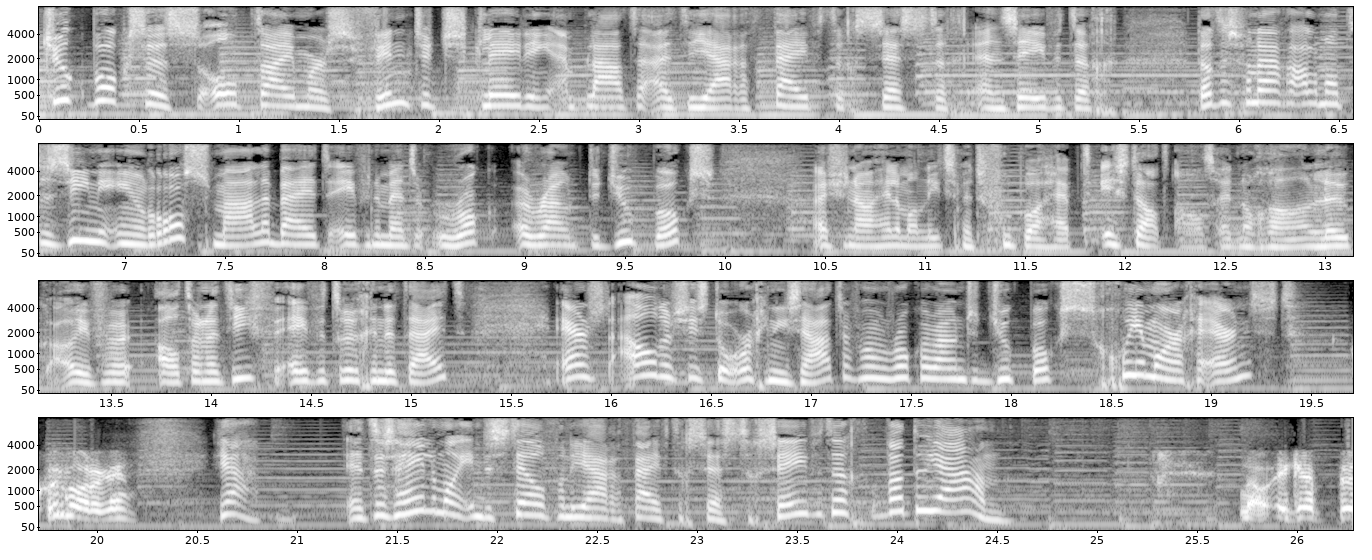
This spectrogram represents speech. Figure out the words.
Jukeboxes, oldtimers, vintage kleding en platen uit de jaren 50, 60 en 70. Dat is vandaag allemaal te zien in Rosmalen bij het evenement Rock Around the Jukebox. Als je nou helemaal niets met voetbal hebt, is dat altijd nog wel een leuk even alternatief. Even terug in de tijd. Ernst Alders is de organisator van Rock Around the Jukebox. Goedemorgen Ernst. Goedemorgen. Ja, het is helemaal in de stijl van de jaren 50, 60, 70. Wat doe je aan? Nou, ik heb eh,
